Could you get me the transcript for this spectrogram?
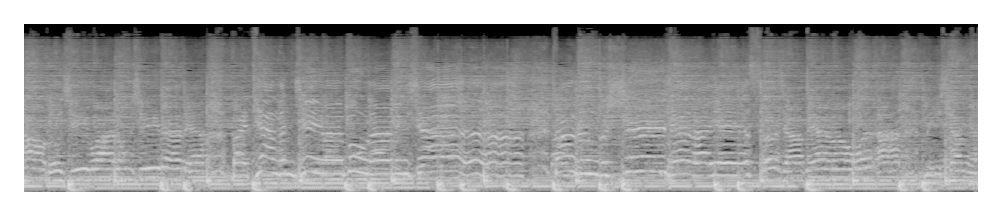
好多奇怪东西的店，白天看起来不太明显。当整个世界在夜色下变得昏暗，你想要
